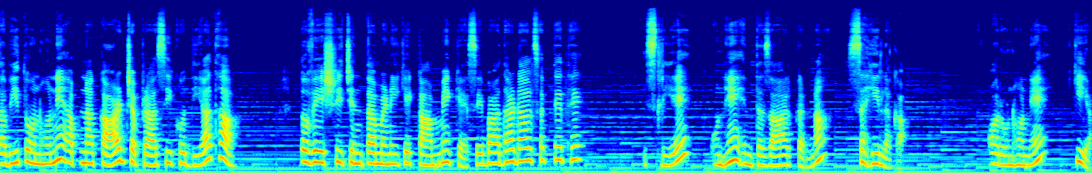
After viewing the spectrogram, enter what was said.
तभी तो उन्होंने अपना कार्ड चपरासी को दिया था। तो वे श्री चिंतामणि के काम में कैसे बाधा डाल सकते थे? इसलिए उन्हें इंतज़ार करना सही लगा और उन्होंने किया।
